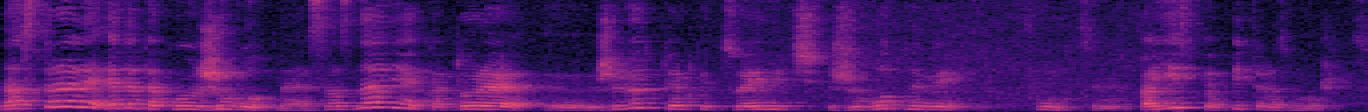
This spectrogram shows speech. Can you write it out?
На астрале это такое животное сознание, которое э, живет только своими животными функциями, поесть, попить, размножиться.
